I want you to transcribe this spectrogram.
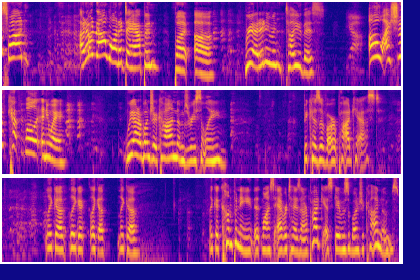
this one. I don't not want it to happen, but uh I didn't even tell you this. Yeah. Oh, I should have kept. Well, anyway, we got a bunch of condoms recently because of our podcast. Like a like a like a like a like a company that wants to advertise on our podcast gave us a bunch of condoms.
